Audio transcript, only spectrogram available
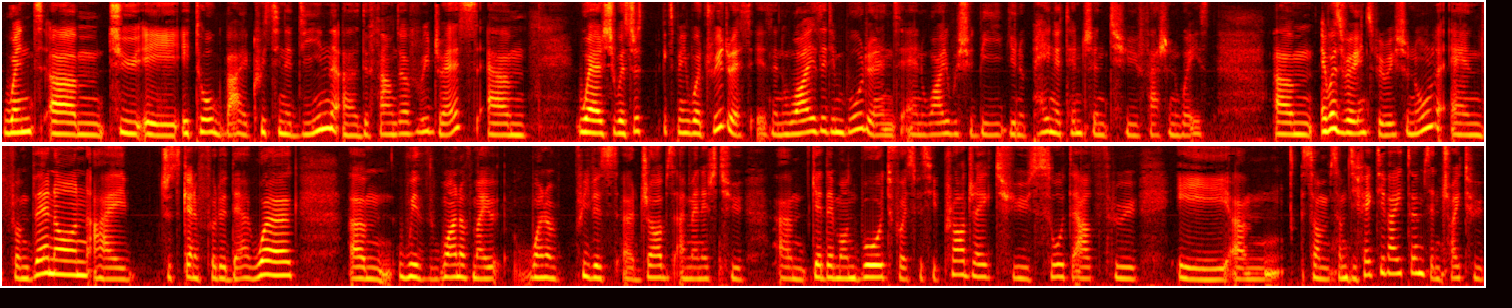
went um, to a, a talk by Christina Dean, uh, the founder of Redress, um, where she was just explaining what redress is and why is it important and why we should be, you know, paying attention to fashion waste. Um, it was very inspirational, and from then on, I just kind of followed their work. Um, with one of my one of previous uh, jobs, I managed to um, get them on board for a specific project to sort out through a um, some some defective items and try to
